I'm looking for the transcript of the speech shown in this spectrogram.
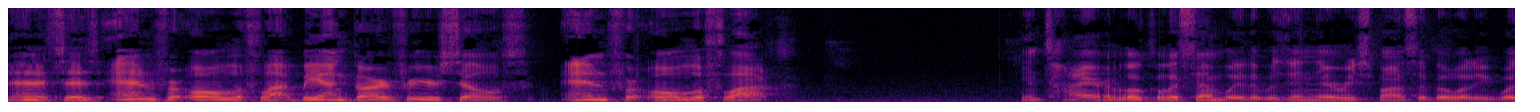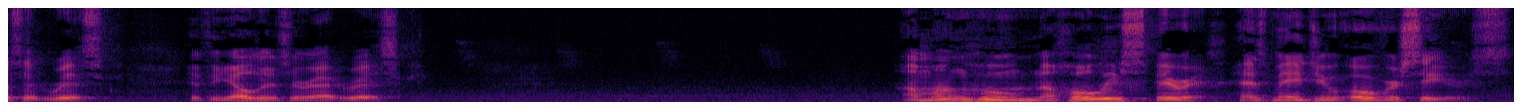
And it says, and for all the flock. Be on guard for yourselves and for all the flock. The entire local assembly that was in their responsibility was at risk if the elders are at risk. Among whom the Holy Spirit has made you overseers.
